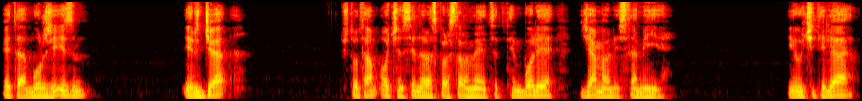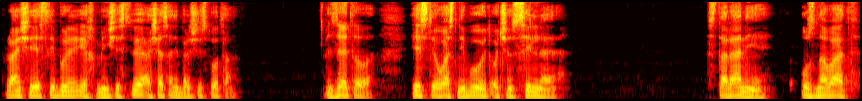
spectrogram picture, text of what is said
это муржиизм, ирджа, что там очень сильно распространяется, тем более джама исламия. И учителя, раньше, если были их в меньшинстве, а сейчас они большинство там. Из-за этого, если у вас не будет очень сильное старание узнавать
